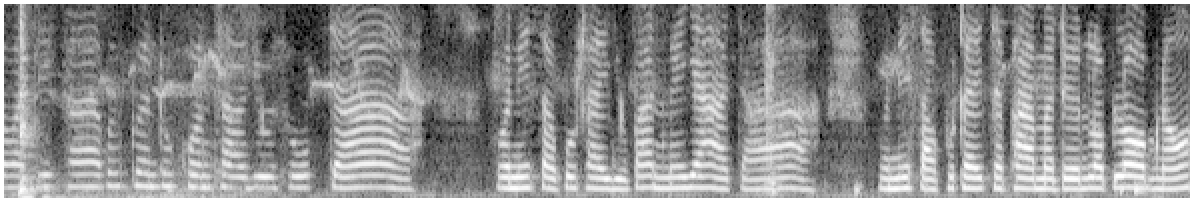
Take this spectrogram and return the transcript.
สวัสดีค่ะเพื่อนๆทุกคนชาว YouTube จ้า วันนี้สาวผู้ไทยอยู่บ้านแม่ย่าจ้า วันนี้สาวผู้ไทยจะพามาเดินรอบๆเนาะ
